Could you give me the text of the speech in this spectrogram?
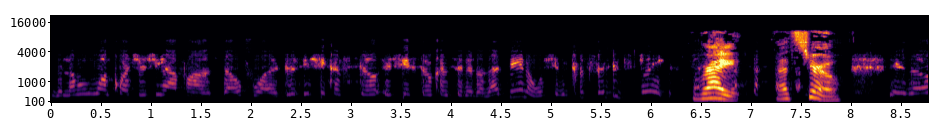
the number one question she had for herself was: Is she con- still is she still considered a lesbian, or was she considered straight? Right. That's true. you know.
